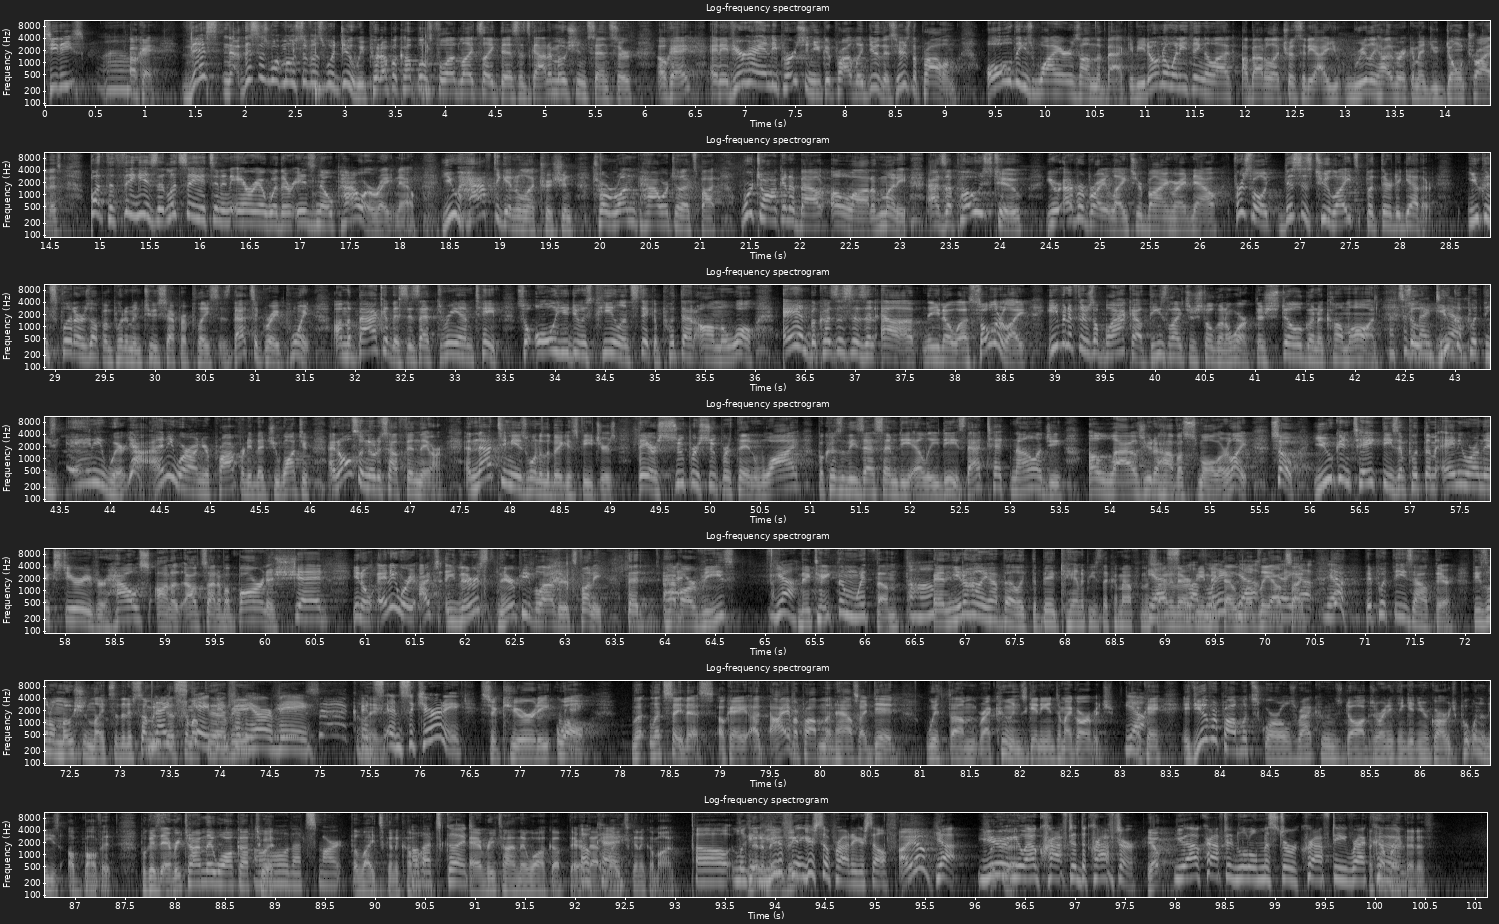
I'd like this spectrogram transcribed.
See these? Okay, this, now this is what most of us would do. We put up a couple of floodlights like this. It's got a motion sensor, okay? And if you're a handy person, you could probably do this. Here's the problem. All these wires on the back, if you don't know anything about electricity, I really highly recommend you don't try this. But the thing is that let's say it's in an area where there is no power right now. You have to get an electrician to run power to that spot. We're talking about a lot of money. As opposed to your Everbright lights you're buying right now. First of all, this is two lights, but they're together. You can split ours up and put them in two separate places. That's a great point. On the back of this is that 3M tape. So all you do is peel and stick and put that on the wall. And because this is an, uh, you know, a solar light, even if there's a blackout, these lights are still going to work. They're still going to come on. That's a so good idea. you could put these anywhere, yeah, anywhere on your property that you want to. And also notice how thin they are. And that to me is one of the biggest features. They are super, super thin. Why? Because of these SMD LEDs. That technology allows you to have a smaller light. So you can take these and put them anywhere on the exterior of your house, on a, outside of a barn, a shed, you know, anywhere. I've, there's there are people out there. It's funny that have I- RVs. Yeah. They take them with them, uh-huh. and you know how they have that like the big canopies that come out from the side of their RV, and make that lovely outside. yeah, yeah. they put these out there, these little motion lights, so that if somebody does come up to the RV, for the RV. Exactly. It's, and security. security. Well, let, us say this, okay? I, I have a problem in the house. I did with um, raccoons getting into my garbage. Yeah. Okay. If you have a problem with squirrels, raccoons, dogs, or anything getting in your garbage, put one of these above it because every time they walk up to Oh, it, that's smart. the light's going to come Oh, on. Oh, that's good. Every time they walk up there, okay. that light's going to come on. Oh, look at you. You're, you're so proud of yourself. I am. Yeah. You, you outcrafted the crafter. Yep. You outcrafted little Mr. Crafty Look Raccoon. how bright that is.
